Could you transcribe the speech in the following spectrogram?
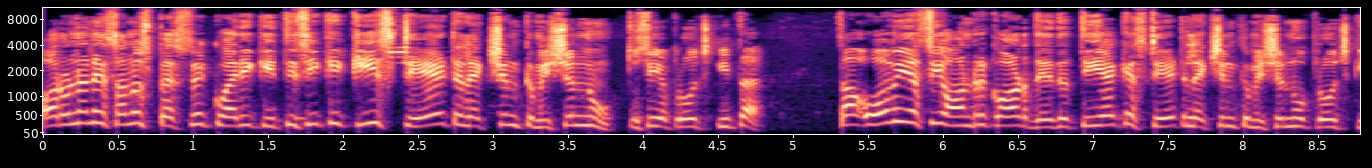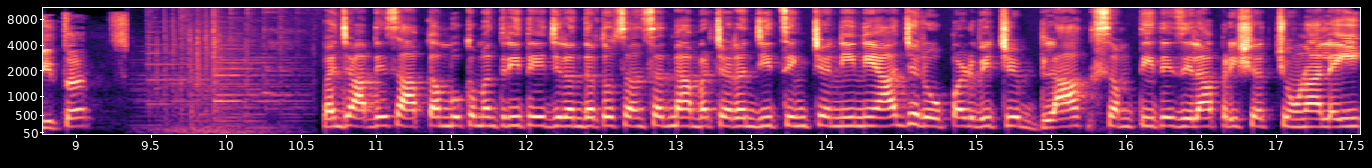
ਔਰ ਉਹਨਾਂ ਨੇ ਸਾਨੂੰ ਸਪੈਸੀਫਿਕ ਕੁਐਰੀ ਕੀਤੀ ਸੀ ਕਿ ਕੀ ਸਟੇਟ ਇਲੈਕਸ਼ਨ ਕਮਿਸ਼ਨ ਨੂੰ ਤੁਸੀਂ ਅਪਰੋਚ ਕੀਤਾ। ਤਾਂ ਉਹ ਵੀ ਅਸੀਂ ਔਨ ਰਿਕਾਰਡ ਦੇ ਦਿੱਤੀ ਹੈ ਕਿ ਸਟੇਟ ਇਲੈਕਸ਼ਨ ਕਮਿਸ਼ਨ ਨੂੰ ਅਪਰੋਚ ਕੀਤਾ ਹੈ। ਪੰਜਾਬ ਦੇ ਸਾਬਕਾ ਮੁੱਖ ਮੰਤਰੀ ਤੇ ਜਲੰਧਰ ਤੋਂ ਸੰਸਦ ਮੈਂਬਰ ਚਰਨਜੀਤ ਸਿੰਘ ਚੰਨੀ ਨੇ ਅੱਜ ਰੋਪੜ ਵਿੱਚ ਬਲਾਕ ਸੰਮਤੀ ਤੇ ਜ਼ਿਲ੍ਹਾ ਪ੍ਰੀਸ਼ਦ ਚੋਣਾਂ ਲਈ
